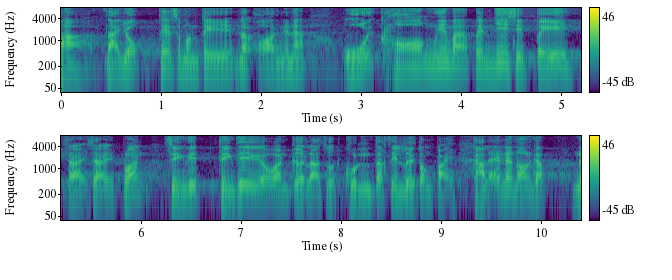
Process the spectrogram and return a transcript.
อ่านายกเทศมนตรีนครเนี่ยนะ โอ้ยคลองนี้มาเป็น 20 ปี ใช่ใช่เพราะฉะนั้นสิ่งที่สิ่งที่วันเกิดล่าสุดคุณทักษิณเลยต้องไป ครับและแน่นอนครับ ใน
